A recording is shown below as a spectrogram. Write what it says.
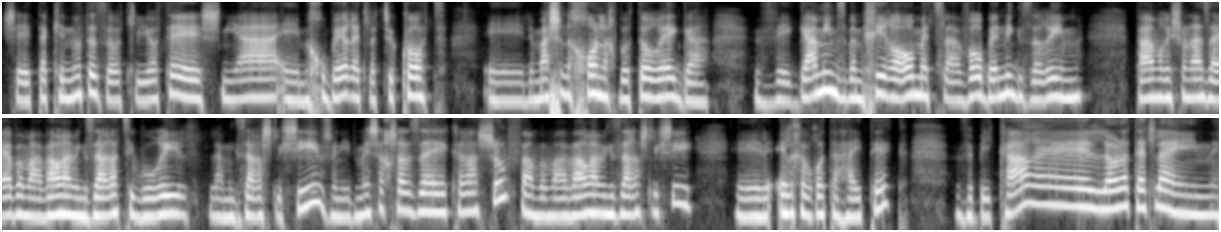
שאת הכנות הזאת, להיות אה, שנייה מחוברת לתשוקות, למה שנכון לך באותו רגע, וגם אם זה במחיר האומץ לעבור בין מגזרים, פעם ראשונה זה היה במעבר מהמגזר הציבורי למגזר השלישי, ונדמה שעכשיו זה קרה שוב פעם במעבר מהמגזר השלישי אה, אל חברות ההייטק, ובעיקר אה, לא לתת להן,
